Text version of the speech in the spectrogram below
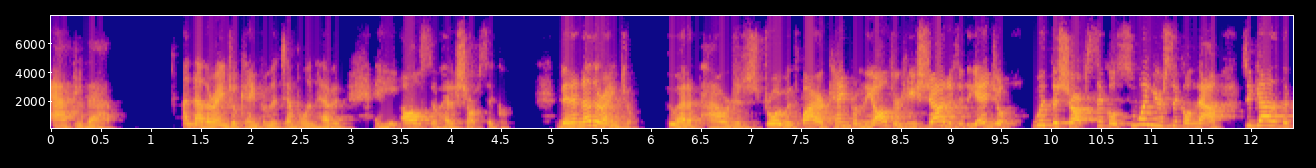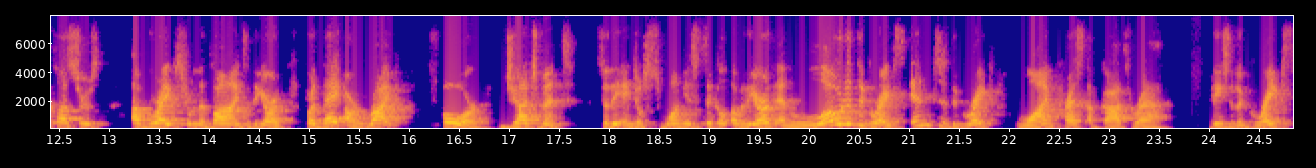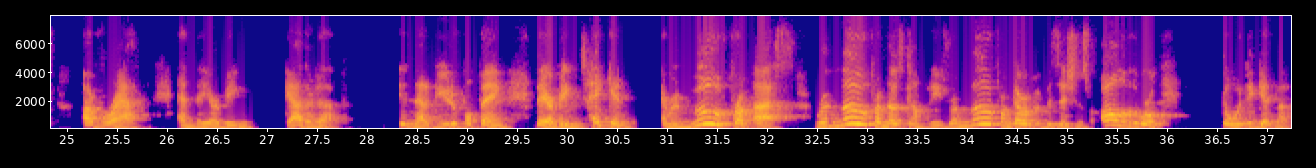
After that, another angel came from the temple in heaven, and he also had a sharp sickle. Then another angel, who had a power to destroy with fire, came from the altar. He shouted to the angel with the sharp sickle, Swing your sickle now to gather the clusters of grapes from the vines of the earth, for they are ripe for judgment. So the angel swung his sickle over the earth and loaded the grapes into the great winepress of God's wrath. These are the grapes of wrath, and they are being gathered up. Isn't that a beautiful thing? They are being taken and removed from us, removed from those companies, removed from government positions all over the world, going to Gitmo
